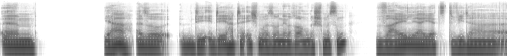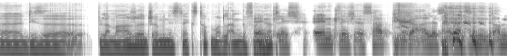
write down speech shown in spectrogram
Ähm, ja, also die Idee hatte ich mal so in den Raum geschmissen, weil ja jetzt wieder äh, diese Blamage Germany's Next Topmodel angefangen hat. endlich, endlich. Es hat wieder alles einen Sinn am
